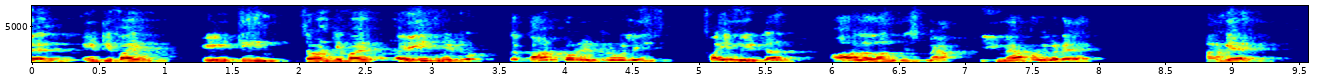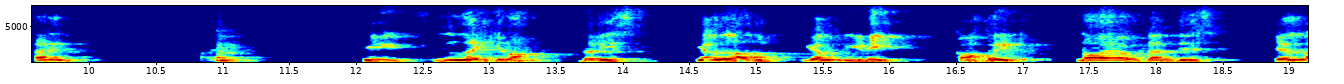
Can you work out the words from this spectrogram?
then eighty five eighteen seventy five ಐದು metre the contour interval is five metre all along this map ಈ ಮ್ಯಾಪ್ ಒಳಗಡೆ ಹಾಗೆ ನಾನು ಈ like you know that is ಎಲ್ಲ ಎಲ್ಲ ಇಡೀ complete no I have done this ಎಲ್ಲ,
